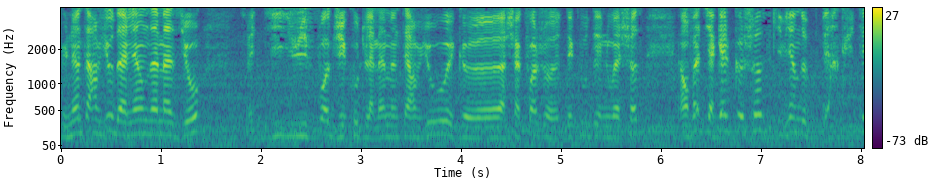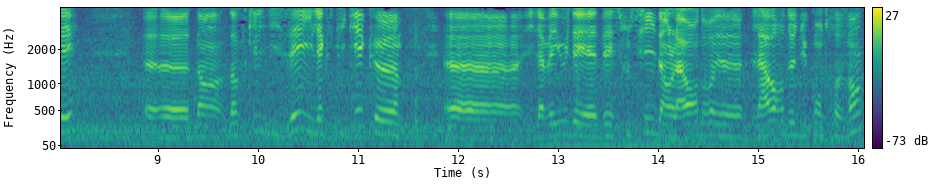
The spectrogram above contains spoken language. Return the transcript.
une interview d'Alain Damasio. Ça fait 18 fois que j'écoute la même interview et que à chaque fois je découvre des nouvelles choses. Et en fait, il y a quelque chose qui vient de percuter euh, dans, ce qu'il disait, il expliquait que euh, il avait eu des, soucis dans la horde, du contrevent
